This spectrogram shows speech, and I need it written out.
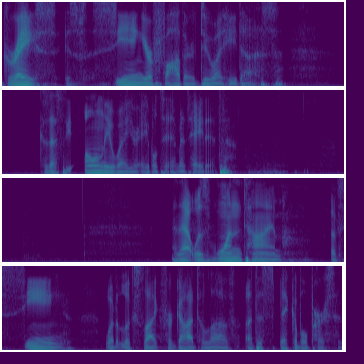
Grace is seeing your Father do what He does, because that's the only way you're able to imitate it. And that was one time of seeing what it looks like for God to love a despicable person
